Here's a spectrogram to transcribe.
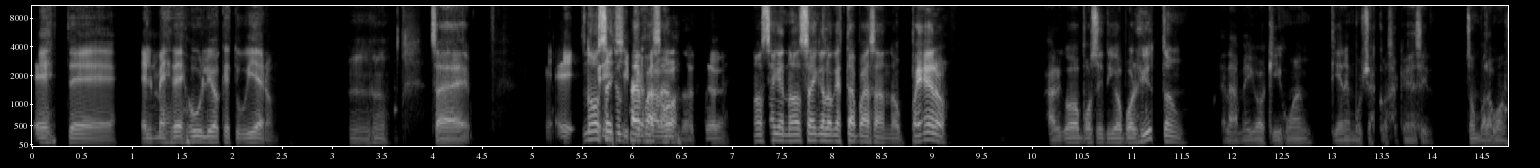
este, el mes de julio que tuvieron. O sea, eh, no sé qué está pasando. agosto. No sé, qué- no sé qué es lo que está pasando, pero algo positivo por Houston. El amigo aquí, Juan, tiene muchas cosas que decir. Zúmbala, Juan.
